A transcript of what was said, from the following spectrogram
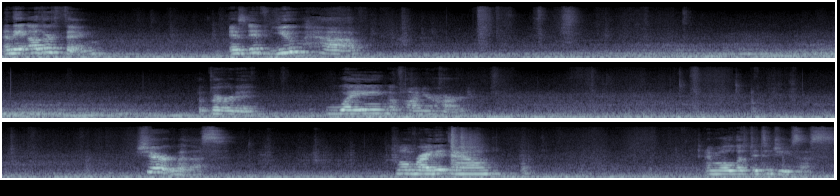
And the other thing is if you have burden weighing upon your heart, share it with us. We'll write it down and we'll lift it to Jesus.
